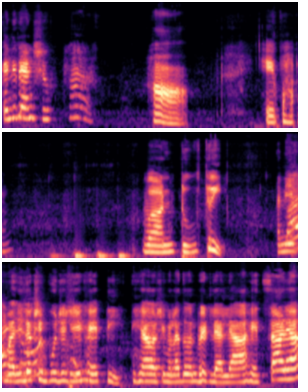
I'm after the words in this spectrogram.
कधी रॅन्शू हा. हे. पहा. वन टू थ्री आणि एक माझी लक्ष्मीपूजेची एक आहे ती. ह्या वर्षी मला दोन भेटलेल्या आहेत साड्या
